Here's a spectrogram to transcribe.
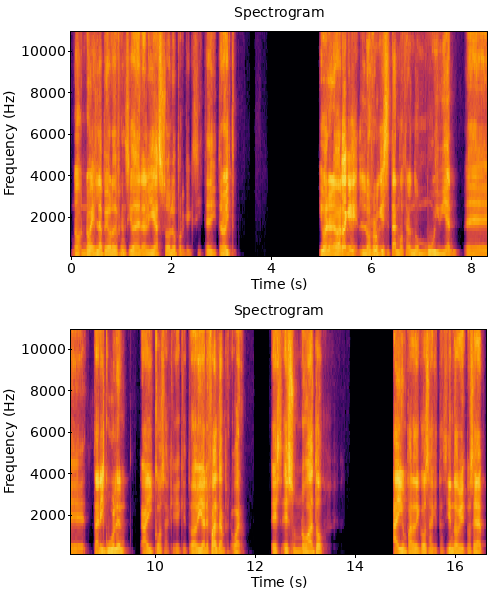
no, no es la peor defensiva de la liga solo porque existe Detroit. Y bueno, la verdad que los rookies se están mostrando muy bien. Eh, Tariq Woolen, hay cosas que, todavía le faltan, pero bueno, es, un novato. Hay un par de cosas que está haciendo, o sea,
